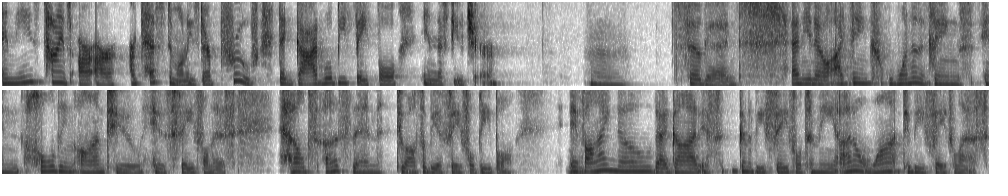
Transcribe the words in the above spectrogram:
And these times are our, our testimonies. They're proof that God will be faithful in the future. Hmm. So good. And, you know, I think one of the things in holding on to his faithfulness helps us then to also be a faithful people. If mm-hmm. I know that God is going to be faithful to me, I don't want to be faithless.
